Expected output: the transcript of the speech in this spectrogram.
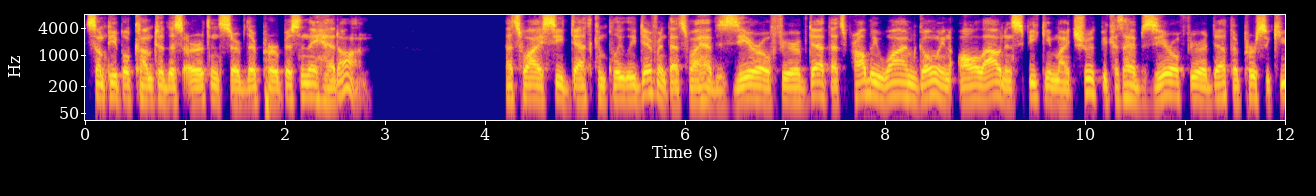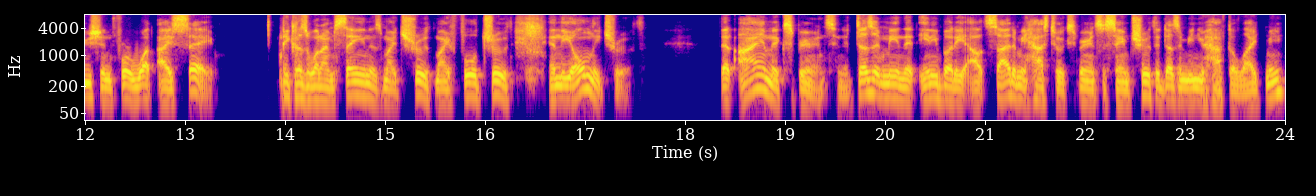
Some people come to this earth and serve their purpose and they head on. That's why I see death completely different. That's why I have zero fear of death. That's probably why I'm going all out and speaking my truth because I have zero fear of death or persecution for what I say. Because what I'm saying is my truth, my full truth, and the only truth that I am experiencing. It doesn't mean that anybody outside of me has to experience the same truth. It doesn't mean you have to like me.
